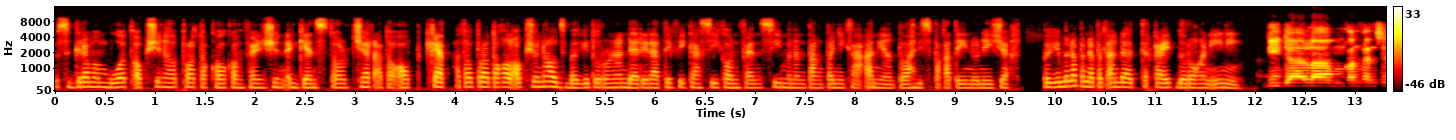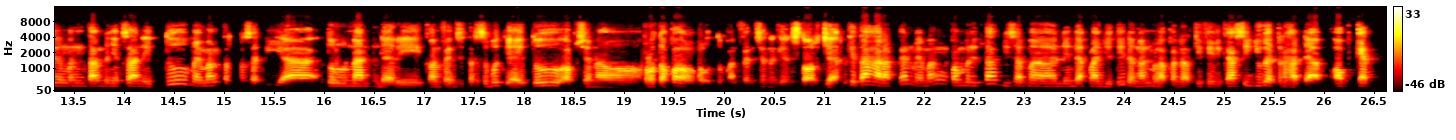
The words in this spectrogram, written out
segera membuat Optional Protocol Convention Against Torture atau OPCAT atau protokol opsional sebagai turunan dari ratifikasi konvensi menentang penyiksaan yang telah disepakati Indonesia. Bagaimana pendapat Anda terkait dorongan ini? Di dalam konvensi tentang penyiksaan itu memang tersedia turunan dari konvensi tersebut yaitu optional protokol untuk Convention Against Torture. Kita harapkan memang pemerintah bisa menindaklanjuti dengan melakukan ratifikasi juga terhadap OPCAT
